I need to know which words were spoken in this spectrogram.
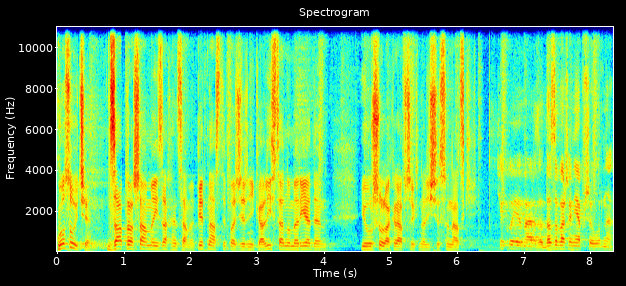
Głosujcie. Zapraszamy i zachęcamy. 15 października, lista numer 1 i Urszula Krawczyk na liście senackiej. Dziękuję bardzo. Do zobaczenia przy urnach.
